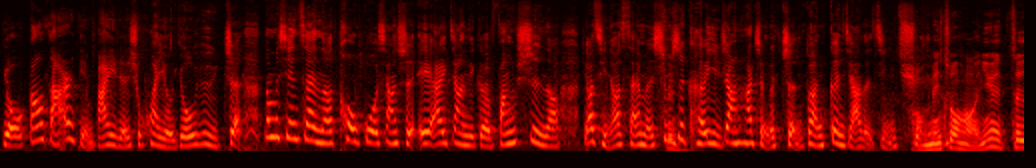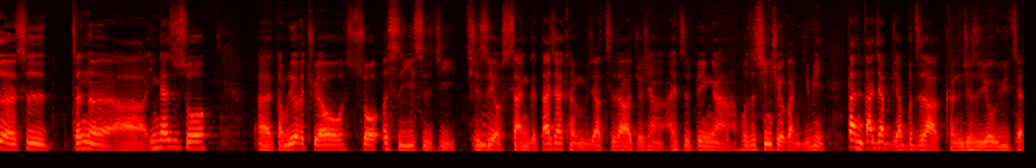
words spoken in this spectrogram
有高达二点八亿人是患有忧郁症。那么现在呢，透过像是 AI 这样的一个方式呢，邀请到 Simon，是不是可以让他整个诊断更加的精确？没错哈，因为这个是真的啊，应该是说。呃，WHO 说二十一世纪其实有三个，大家可能比较知道，就像艾滋病啊，或者心血管疾病，但大家比较不知道，可能就是忧郁症。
